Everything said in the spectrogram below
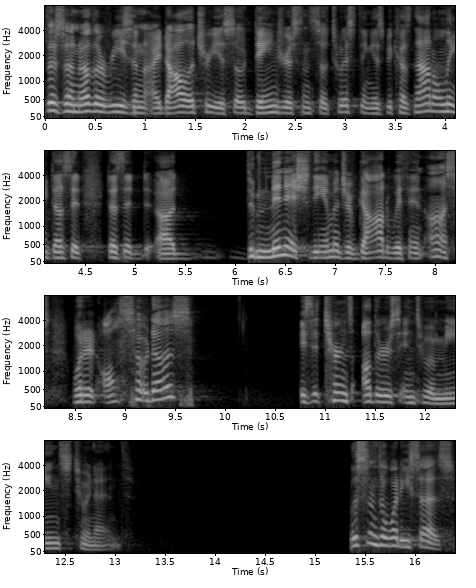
there's another reason idolatry is so dangerous and so twisting is because not only does it, does it uh, diminish the image of God within us, what it also does is it turns others into a means to an end. Listen to what he says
